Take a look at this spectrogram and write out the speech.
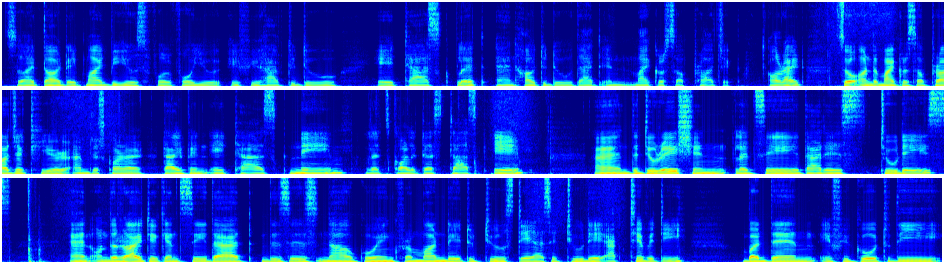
So I thought it might be useful for you if you have to do a task split and how to do that in Microsoft project. All right. So on the Microsoft project here, I'm just to type in a task name. Let's call it as task A. And the duration, let's say that is two days. And on the right, you can see that this is now going from Monday to Tuesday as a two day activity. But then if you go to the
